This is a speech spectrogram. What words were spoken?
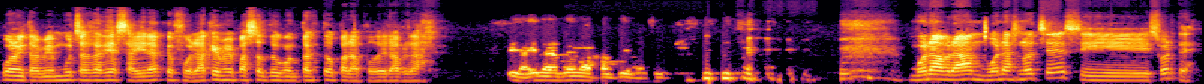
Bueno, y también muchas gracias a Aida, que fue la que me pasó tu contacto para poder hablar. Sí, Aida es de sí. Bueno, Abraham, buenas noches y suerte.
